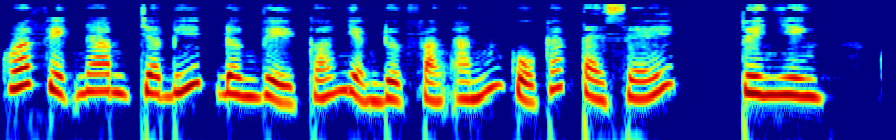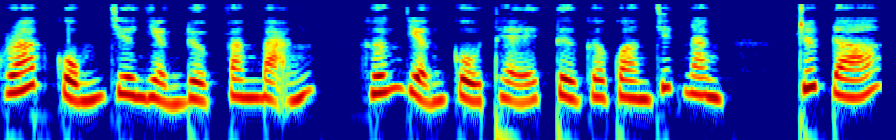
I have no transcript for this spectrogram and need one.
Grab Việt Nam cho biết đơn vị có nhận được phản ánh của các tài xế. Tuy nhiên, Grab cũng chưa nhận được văn bản, hướng dẫn cụ thể từ cơ quan chức năng. Trước đó,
